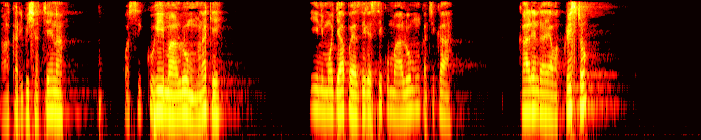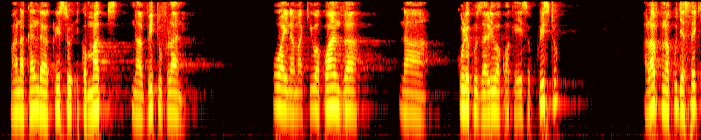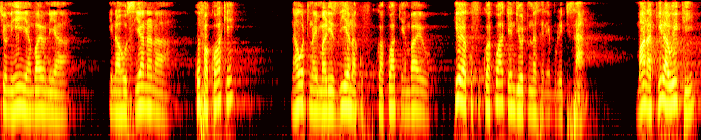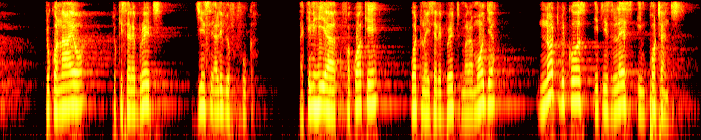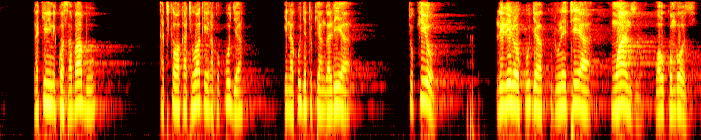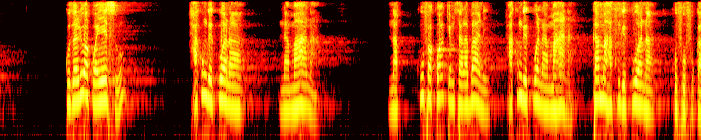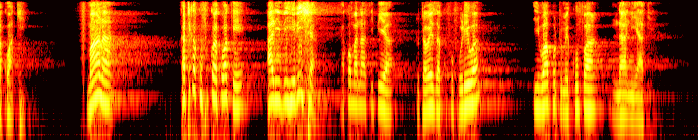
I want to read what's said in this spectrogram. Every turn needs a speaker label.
Speaker 1: nawakaribisha tena kwa siku hii maalum. Manake hii ni mojawapo ya zile siku maalum katika kalenda ya wakristo. Maana kalenda ya wakristo iko marked na vitu fulani. Huwa inamakiwa kwanza na kule kuzaliwa kwake yesu kristo. Alafu tunakuja section hii ambayo ni ya inahusiana na kufa kwake na huo tunaimalizia na kufufuka kwake ambayo hiyo ya kufufuka kwake ndiyo tuna celebrate sana. Maana kila wiki tuko nayo tukicelebrate jinsi alivyofufuka. Lakini hii ya kufa kwake huwa tunaicelebrate mara moja not because it is less important lakini ni kwa sababu katika wakati wake inapokuja inakuja tukiangalia tukio lililokuja kutuletea mwanzo wa ukombozi. Kuzaliwa kwa yesu hakungekuwa na na maana na kufa kwake msalabani hakungekuwa na maana kama hakungekuwa na kufufuka kwake. Maana katika kufuka kwake alidhihirisha ya kwamba nasi pia tutaweza kufufuliwa iwapo tumekufa ndani yake.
